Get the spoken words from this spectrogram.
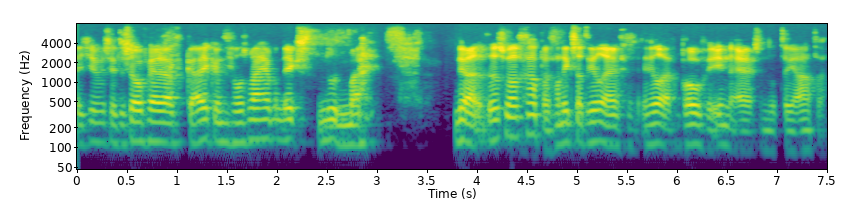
Weet je, we zitten zo ver uit elkaar, je kunt volgens mij helemaal niks doen. Maar ja, dat is wel grappig, want ik zat heel erg, heel erg bovenin ergens in dat theater.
